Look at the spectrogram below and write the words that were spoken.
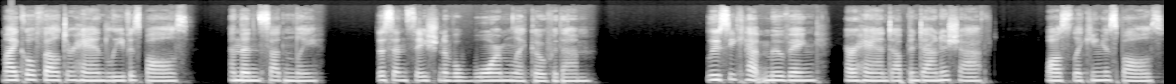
Michael felt her hand leave his balls, and then suddenly, the sensation of a warm lick over them. Lucy kept moving her hand up and down his shaft whilst licking his balls,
